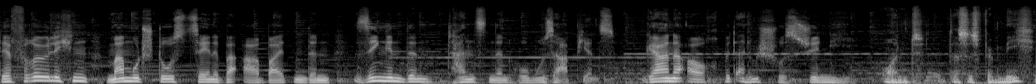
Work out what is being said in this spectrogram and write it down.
der fröhlichen, Mammutstoßzähne bearbeitenden, singenden, tanzenden Homo sapiens. Gerne auch mit einem Schuss Genie. Und das ist für mich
